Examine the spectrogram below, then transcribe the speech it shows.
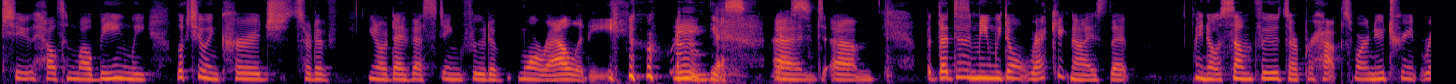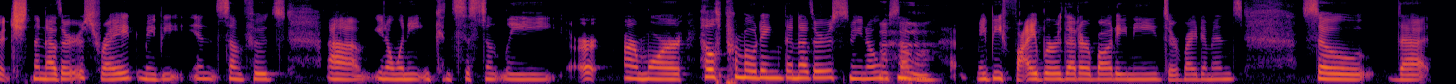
to health and well-being, we look to encourage sort of you know divesting food of morality right? mm, yes, and um, but that doesn't mean we don't recognize that you know some foods are perhaps more nutrient rich than others right maybe in some foods um, you know when eaten consistently are, are more health promoting than others you know mm-hmm. some maybe fiber that our body needs or vitamins so that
